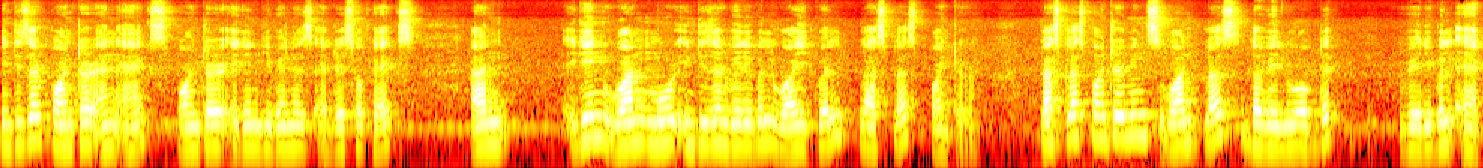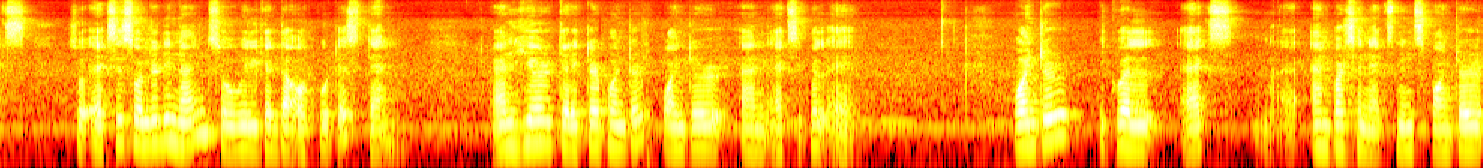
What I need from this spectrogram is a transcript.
integer pointer and x. Pointer again given as address of x. And again one more integer variable y equal plus plus pointer. Plus plus pointer means 1 plus the value of that variable x. So x is already 9 so we'll get the output as 10 and here character pointer pointer and x equal a. Pointer equal x ampersand x means pointer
